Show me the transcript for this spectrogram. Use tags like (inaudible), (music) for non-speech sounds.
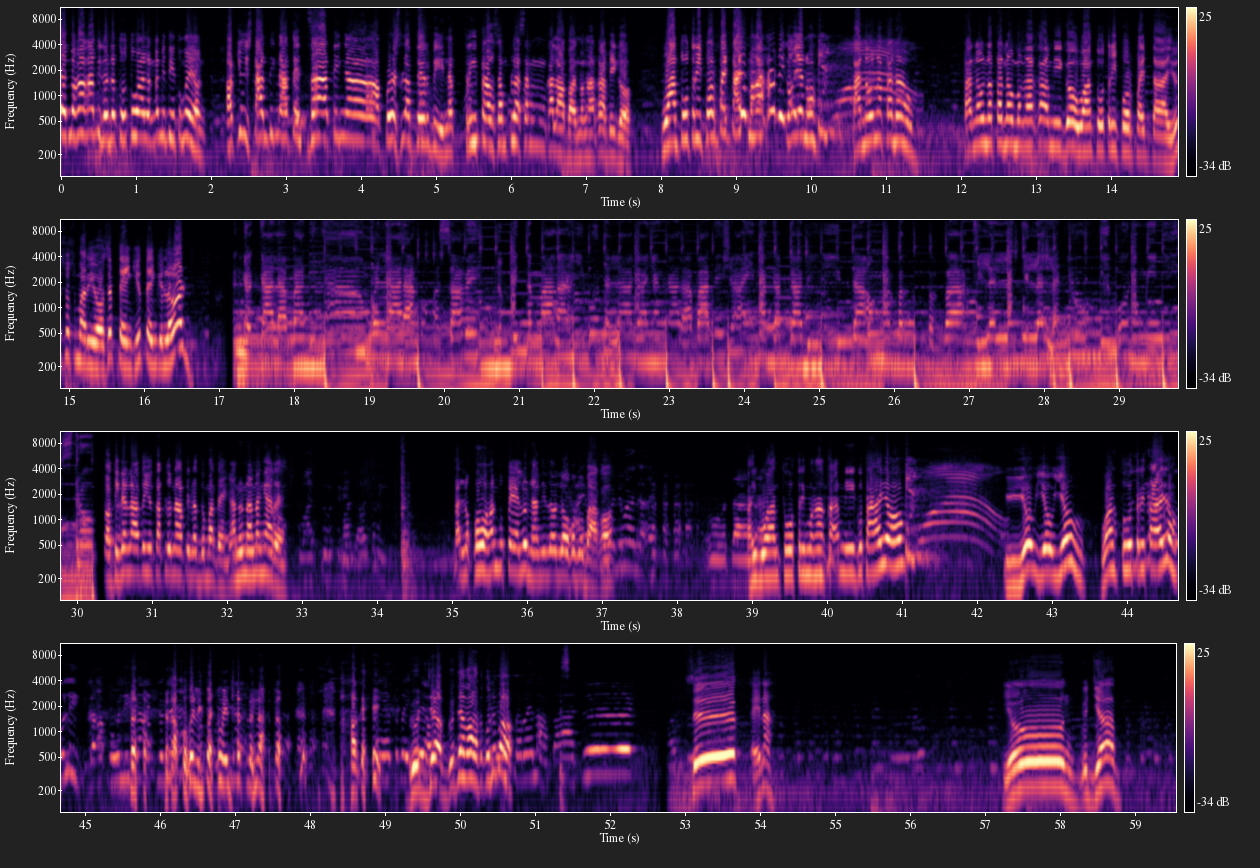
yan mga kamigo, natutuwa lang kami dito ngayon. At yung standing natin sa ating ah, First Love Derby na 3,000 plus ang kalaban mga kamigo. 1, 2, 3, 4, 5 tayo mga kamigo. Ayan o. Tanaw na tanaw. Tanaw na tanaw mga kamigo. 1, 2, 3, 4, 5 tayo. Sus Mario Joseph, thank you, thank you Lord. Nagkakalapati lang, wala na akong masabi Lupit na mga ibon, dalaga niyang kalapati Siya ay nakakabilib, taong mapagkumbaba Kilalang kilala niyo, punong So, tingnan natin yung tatlo natin na dumating. Ano na nangyari? 1, 2, 3, Kalokohan mo pelo na, niloloko mo ba ako? Ay, 1, 2, 3 mga kaamigo tayo. Wow! Yo, yo, yo! 1, 2, 3 tayo. Nakapuling na. Nakapuling pa naman yung tatlo na to. (laughs) Okay. Good job. Good job. Ako, kunin mo. Sarela. Sik! Ayun na. Yun. Good job.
